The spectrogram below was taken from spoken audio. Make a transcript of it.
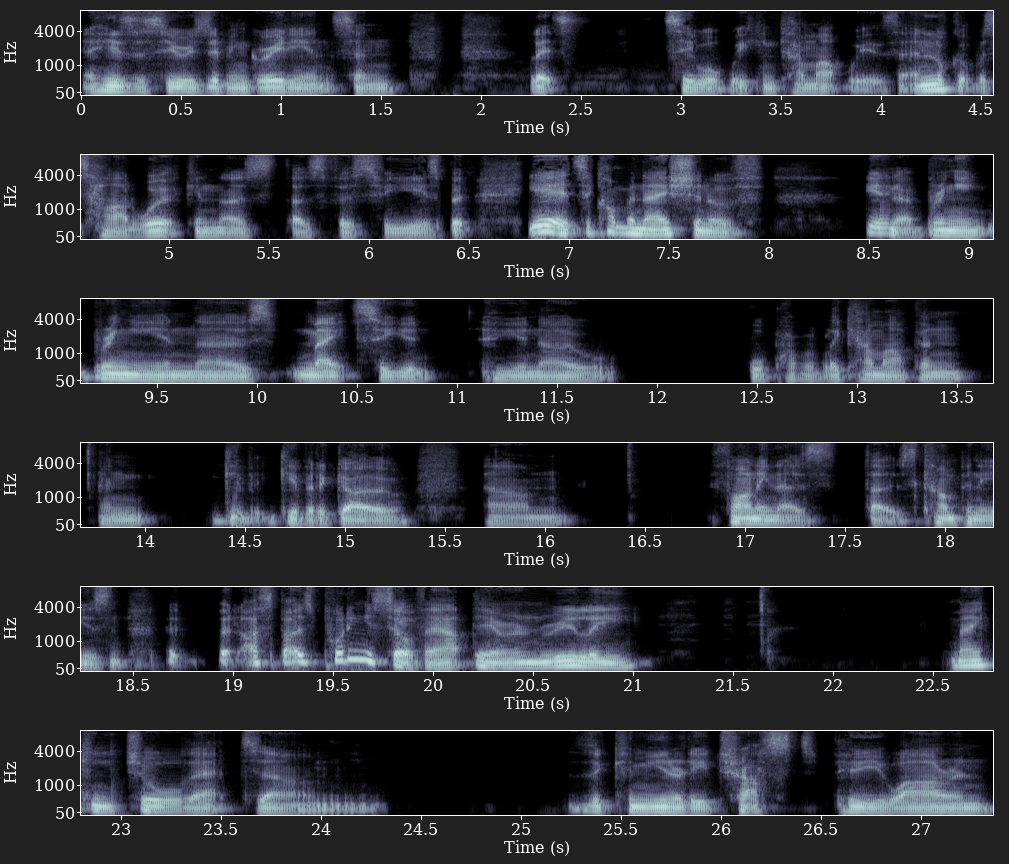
here's a series of ingredients, and let's see what we can come up with. And look, it was hard work in those those first few years, but yeah, it's a combination of you know bringing bringing in those mates who you who you know will probably come up and and give it give it a go. Um, finding those those companies, but but I suppose putting yourself out there and really making sure that um, the community trust who you are and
